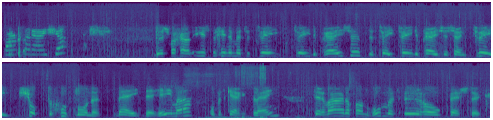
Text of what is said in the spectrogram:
Parkreisje. Dus we gaan eerst beginnen met de twee tweede prijzen. De twee tweede prijzen zijn twee shop te goedbonnen bij de HEMA op het Kerkplein. Ter waarde van 100 euro per stuk.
